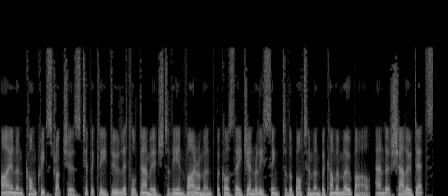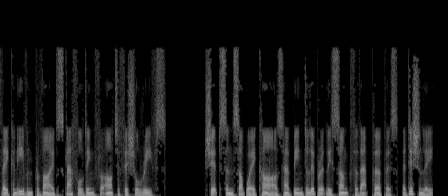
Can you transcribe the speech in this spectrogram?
Iron and concrete structures typically do little damage to the environment because they generally sink to the bottom and become immobile, and at shallow depths they can even provide scaffolding for artificial reefs. Ships and subway cars have been deliberately sunk for that purpose. Additionally,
